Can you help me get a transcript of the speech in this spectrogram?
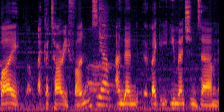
by a Qatari fund. Yeah. And then, like you mentioned, um,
